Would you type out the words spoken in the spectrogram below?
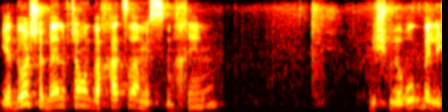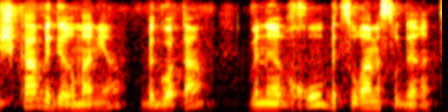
ידוע שב-1911 המסמכים נשמרו בלשכה בגרמניה, בגותה, ונערכו בצורה מסודרת.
